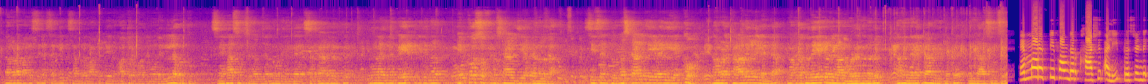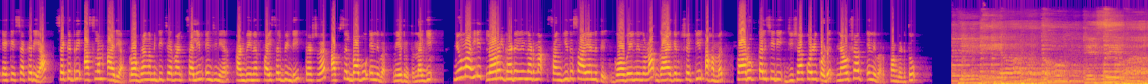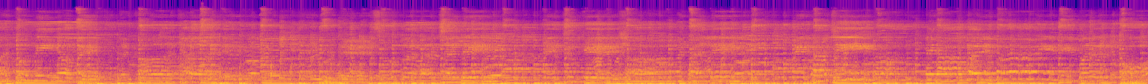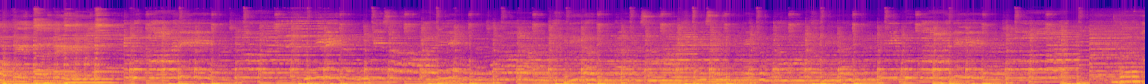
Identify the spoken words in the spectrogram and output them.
നമ്മുടെ മനസ്സിനെ സംഗീത സാന്ദ്രമാക്കട്ടെ എന്ന് മാത്രം പറഞ്ഞുകൊണ്ട് എല്ലാവർക്കും സ്നേഹാശംസകൾ നേർന്നുകൊണ്ട് നിങ്ങളുടെ സംഘാടകർക്ക്. നിങ്ങൾ പേരിട്ടിരിക്കുന്ന എക്കോസ് ഓഫ് നൊസ്റ്റാൾജിയ എന്നുള്ളതാണ്. സീസൺ ടു നൊസ്റ്റാളജിയുടെ ഈ എക്കോ നമ്മുടെ കാതുകളിലല്ല നമ്മുടെ ഹൃദയങ്ങളിലാണ് മുഴങ്ങുന്നത്. അത് നിലക്കാതിരിക്കട്ടെ എന്റെ ആശംസകൾ. M R F T founder Hashir Ali president A K Zakariya secretary Aslam Arya programme committee chairman Saleem engineer convener Faisal bhindi treasurer Afsal Babu എന്നിവർ നേതൃത്വം നൽകി. ന്യൂമാഹി ലോറൽ ഗാർഡനിൽ നടന്ന സംഗീത സായാഹ്നത്തിൽ ഗോവയിൽ നിന്നുള്ള ഗായകൻ ഷക്കീൽ അഹമ്മദ് ഫാറൂഖ് തലശ്ശേരി ജിഷ കോഴിക്കോട് നൌഷാദ് എന്നിവർ പങ്കെടുത്തു. Baby.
